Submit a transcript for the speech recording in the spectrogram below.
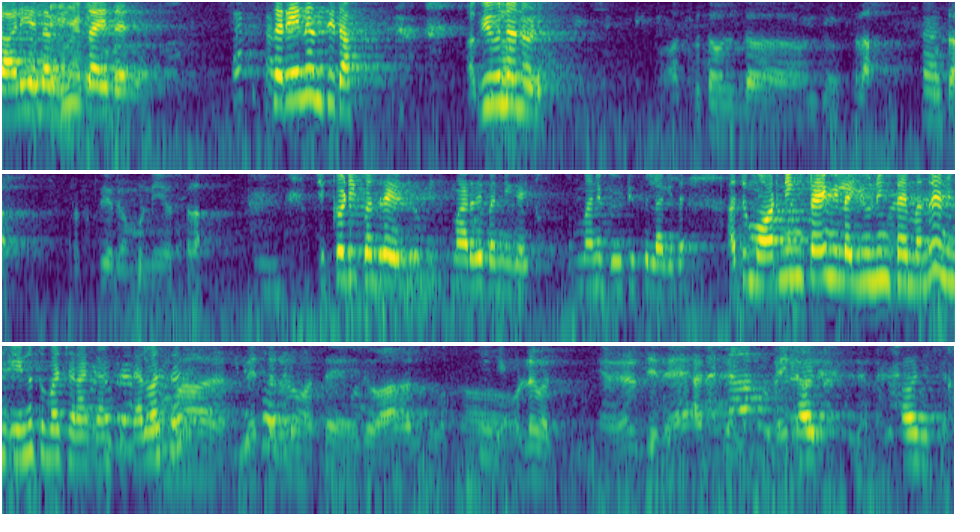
ಗಾಳಿ ಎಲ್ಲ ಬೀಸ್ತಾ ಇದೆ. ಸರ್ ಏನಂತೀರಾ? ವ್ಯೂನ ನೋಡಿ. ಅದ್ಭುತವಾದ ಒಂದು ಸ್ಥಳ. ಪ್ರಕೃತಿ ಪ್ರಕೃತಿಯ ರಮಣೀಯ ಸ್ಥಳ. ಚಿಕ್ಕೋಡಿಗೆ ಬಂದರೆ ಎಲ್ಲರೂ ಮಿಸ್ ಮಾಡದೆ ಬನ್ನಿ ಗೈಸ್ ತುಂಬಾ ಬ್ಯೂಟಿಫುಲ್ ಆಗಿದೆ. ಅದು ಮಾರ್ನಿಂಗ್ ಟೈಮ್ ಇಲ್ಲ ಈವ್ನಿಂಗ್ ಟೈಮ್ ಅಂದರೆ ನಿಮ್ಗೆ ಇನ್ನೂ ತುಂಬ ಚೆನ್ನಾಗಿ ಕಾಣಿಸುತ್ತೆ ಅಲ್ವಾ ಸರ್ ನೇಚರ್ ಮತ್ತೆ ಇದು ಆಹಾರದ್ದು. ಒಳ್ಳೆ ಹೌದು. ಸರ್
